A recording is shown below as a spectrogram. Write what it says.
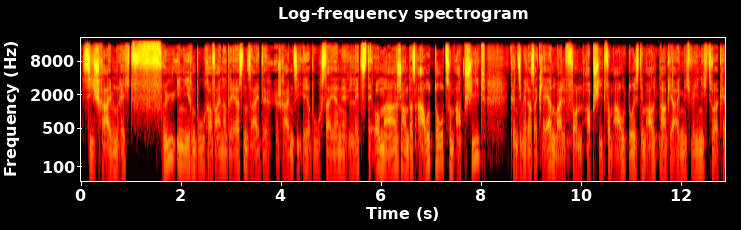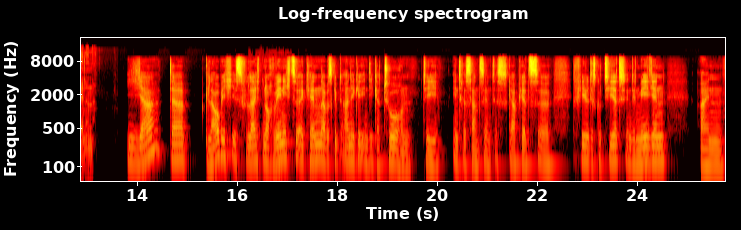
Sie schreiben recht früh in Ihrem Buch, auf einer der ersten Seiten, schreiben Sie, Ihr Buch sei eine letzte Hommage an das Auto zum Abschied. Können Sie mir das erklären? Weil von Abschied vom Auto ist im Alltag ja eigentlich wenig zu erkennen. Ja, da glaube ich, ist vielleicht noch wenig zu erkennen, aber es gibt einige Indikatoren, die interessant sind. Es gab jetzt äh, viel diskutiert in den Medien ein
